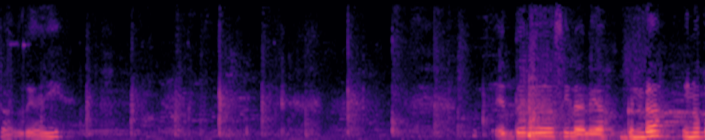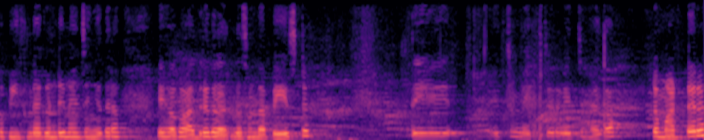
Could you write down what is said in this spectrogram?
ਚੱਲਦੇ ਆ ਜੀ। ਇੱਧਰ ਅਸੀਂ ਲੈ ਲਿਆ ਗੰਡਾ। ਇਹਨੂੰ ਆਪਾਂ ਪੀਸ ਲਿਆ ਗੰਡੇ ਨਾਲ ਚੰਗੀ ਤਰ੍ਹਾਂ। ਇਹ ਹੈਗਾ ਅਦਰਕ, ਲਸਣ ਦਾ ਪੇਸਟ ਤੇ ਇਸ ਮਿਕਸਚਰ ਵਿੱਚ ਹੈਗਾ ਟਮਾਟਰ,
